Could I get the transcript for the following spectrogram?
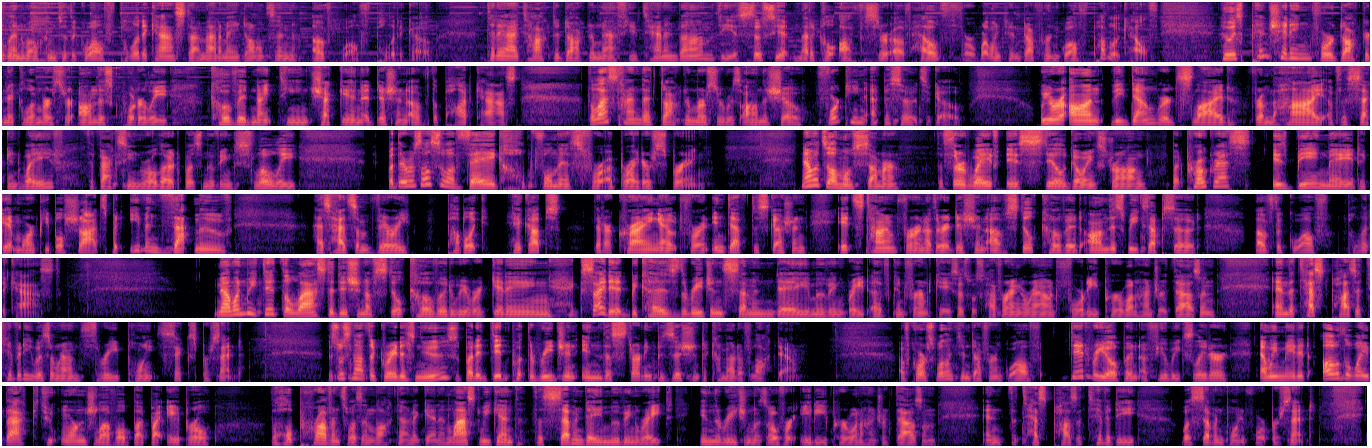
Hello and welcome to the Guelph Politicast. I'm Adam A. Donaldson of Guelph Politico. Today I talked to Dr. Matthew Tannenbaum, the Associate Medical Officer of Health for Wellington Dufferin Guelph Public Health, who is pinch hitting for Dr. Nicola Mercer on this quarterly COVID 19 check in edition of the podcast. The last time that Dr. Mercer was on the show, 14 episodes ago. We were on the downward slide from the high of the second wave. The vaccine rollout was moving slowly, but there was also a vague hopefulness for a brighter spring. Now it's almost summer. The third wave is still going strong, but progress is being made to get more people shots. But even that move has had some very public hiccups that are crying out for an in depth discussion, it's time for another edition of Still COVID on this week's episode of the Guelph Politicast. Now, when we did the last edition of Still COVID, we were getting excited because the region's seven day moving rate of confirmed cases was hovering around 40 per 100,000, and the test positivity was around 3.6%. This was not the greatest news, but it did put the region in the starting position to come out of lockdown. Of course, Wellington, Dufferin, and Guelph did reopen a few weeks later, and we made it all the way back to orange level, but by April, the whole province was in lockdown again. And last weekend, the seven day moving rate in the region was over 80 per 100,000, and the test positivity was 7.4%.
